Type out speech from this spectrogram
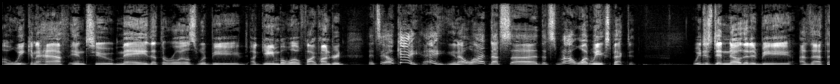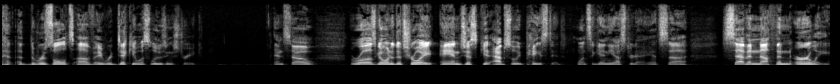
a week and a half into May that the Royals would be a game below 500, they'd say, "Okay, hey, you know what? That's uh, that's about what we expected." We just didn't know that it'd be that the the results of a ridiculous losing streak. And so the Royals go into Detroit and just get absolutely pasted once again yesterday. It's uh, seven nothing early,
